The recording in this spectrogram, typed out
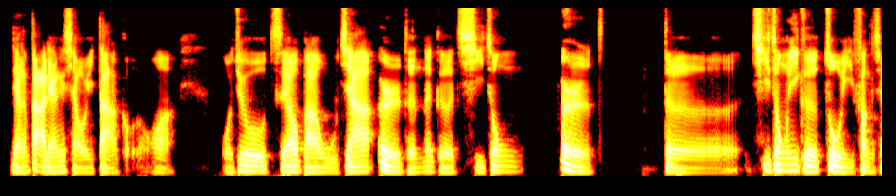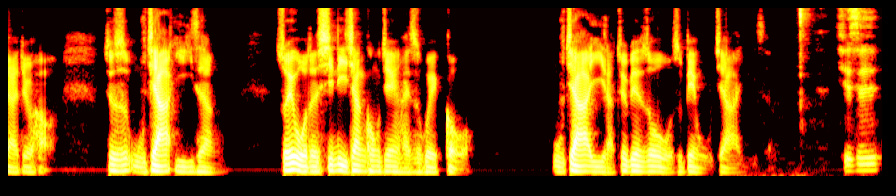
两大两小一大狗的话，我就只要把五加二的那个其中二的其中一个座椅放下就好，就是五加一这样。所以我的行李箱空间还是会够，五加一了，就变成说我是变五加一。其实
